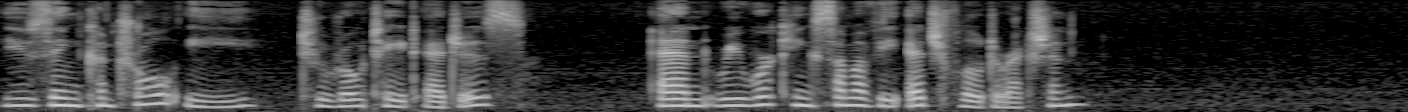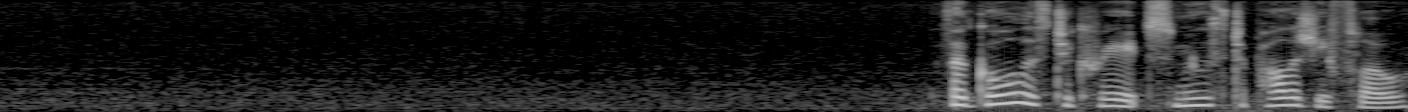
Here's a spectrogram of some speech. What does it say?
Using Ctrl E to rotate edges and reworking some of the edge flow direction, The goal is to create smooth topology flow,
